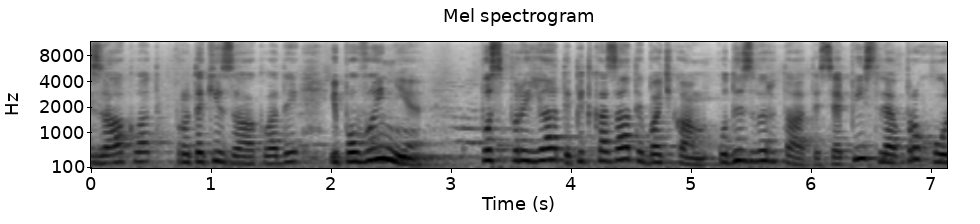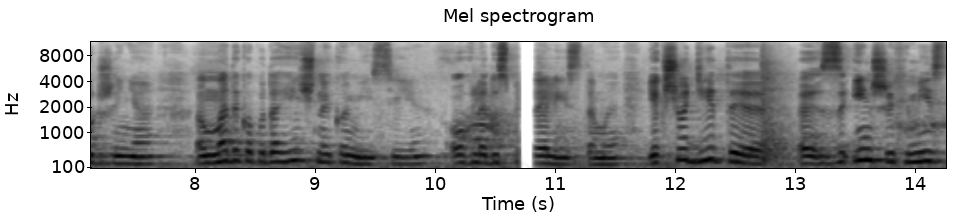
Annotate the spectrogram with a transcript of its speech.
заклад, про такі заклади і повинні посприяти, підказати батькам, куди звертатися після проходження медико-педагогічної комісії, огляду спеціалістами. Якщо діти з інших міст,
